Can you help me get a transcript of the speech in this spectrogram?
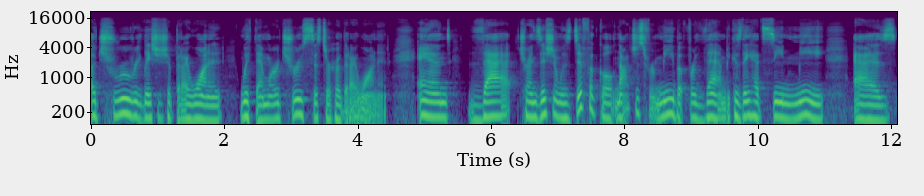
a true relationship that I wanted with them or a true sisterhood that I wanted. And that transition was difficult, not just for me, but for them because they had seen me as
